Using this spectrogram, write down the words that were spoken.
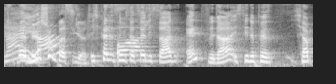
Nein. mir ist schon passiert. Ich kann jetzt nämlich Oh. tatsächlich sagen, entweder ich sehe eine Person, ich habe,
